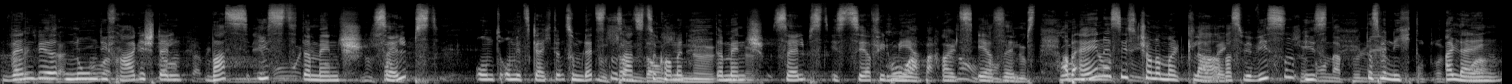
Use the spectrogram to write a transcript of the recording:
Wenn wir nun die Frage stellen, was ist der Mensch selbst, Und um jetzt gleich zum letzten Satz zu kommen, der Mensch selbst ist sehr viel mehr als er selbst. Aber eines ist schon einmal klar, was wir wissen, ist, dass wir nicht allein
